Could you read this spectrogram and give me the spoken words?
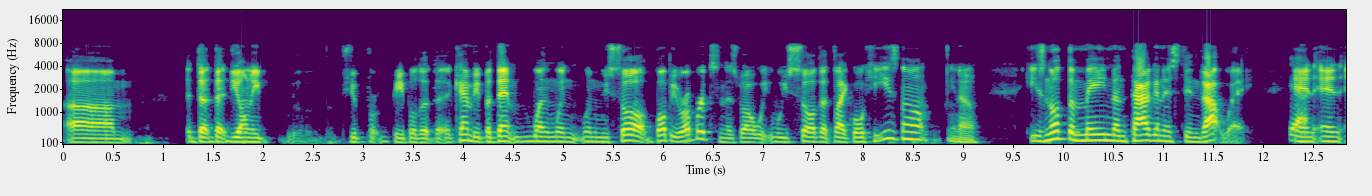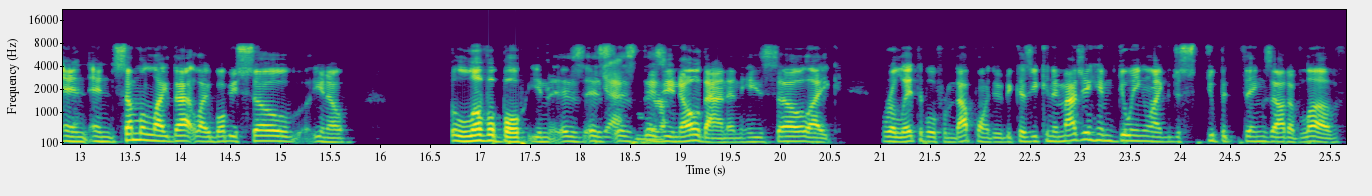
Um, the the, the only few pr- people that, that it can be, but then when when when we saw Bobby Robertson as well, we, we saw that like well he's not you know he's not the main antagonist in that way, Yeah. and and and and someone like that like Bobby's so you know lovable you know as as, Yeah. as, as you know Dan and he's so like relatable from that point of view because you can imagine him doing like just stupid things out of love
